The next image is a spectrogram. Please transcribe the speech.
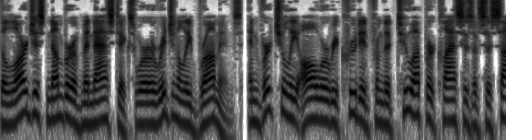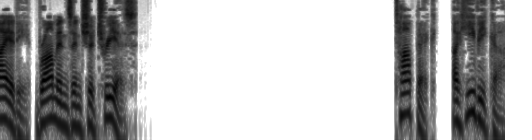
the largest number of monastics were originally Brahmins, and virtually all were recruited from the two upper classes of society, Brahmins and Kshatriyas. Ahivika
